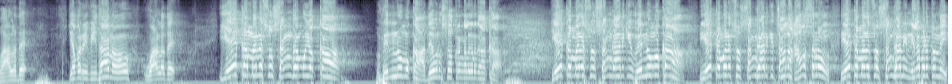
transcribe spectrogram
వాళ్ళదే. ఎవరి విధానం వాళ్ళదే. ఏక మనస్సు సంఘము యొక్క వెన్నుముక. దేవునికి స్తోత్రం కలుగును గాక. ఏక మనస్సు సంఘానికి వెన్నుముక. ఏక మనస్సు సంఘానికి చాలా అవసరం. ఏక మనస్సు సంఘాన్ని నిలబెడుతుంది.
